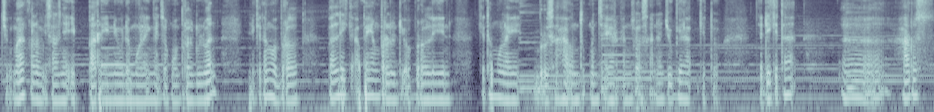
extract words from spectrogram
cuma kalau misalnya ipar ini udah mulai ngajak ngobrol duluan ya kita ngobrol balik apa yang perlu diobrolin. Kita mulai berusaha untuk mencairkan suasana juga gitu jadi kita uh, harus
